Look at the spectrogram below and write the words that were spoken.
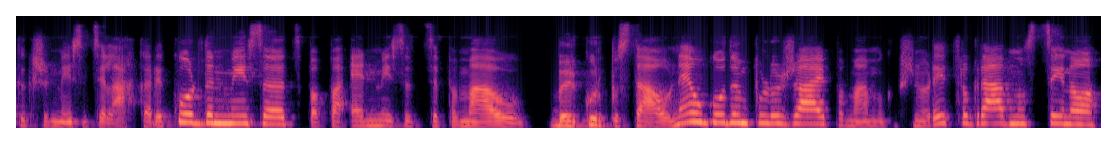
kakšen mesec je lahko rekorden mesec, pa, pa en mesec se pa malo Merkur postavil v neugoden položaj, pa imamo kakšno retrogradno sceno.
